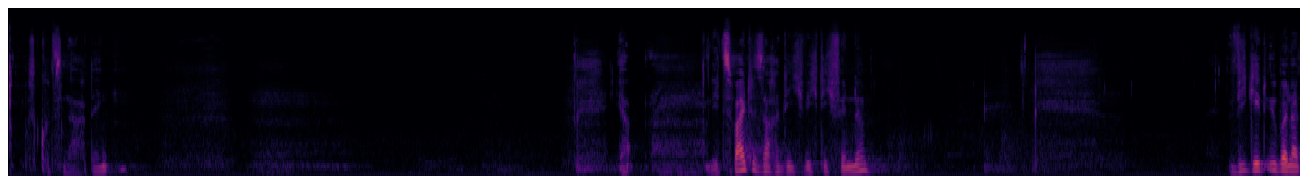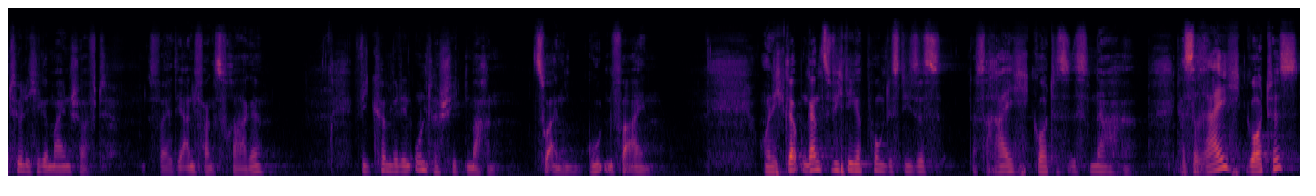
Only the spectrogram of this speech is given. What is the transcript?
ich muss kurz nachdenken. Die zweite Sache, die ich wichtig finde, wie geht übernatürliche Gemeinschaft? Das war ja die Anfangsfrage. Wie können wir den Unterschied machen zu einem guten Verein? Und ich glaube, ein ganz wichtiger Punkt ist dieses, das Reich Gottes ist nahe. Das Reich Gottes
